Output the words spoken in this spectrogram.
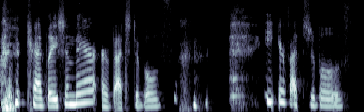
a translation there, are vegetables. Eat your vegetables.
